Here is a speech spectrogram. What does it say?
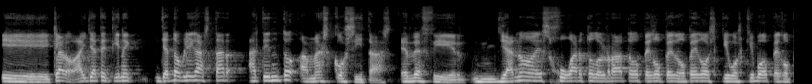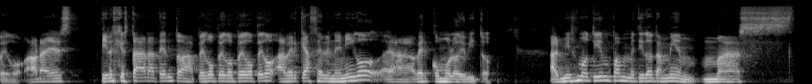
Y claro, ahí ya te tiene, ya te obliga a estar atento a más cositas. Es decir, ya no es jugar todo el rato, pego, pego, pego, esquivo, esquivo, pego, pego. Ahora es, tienes que estar atento a pego, pego, pego, pego, a ver qué hace el enemigo, a ver cómo lo evito. Al mismo tiempo han metido también más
